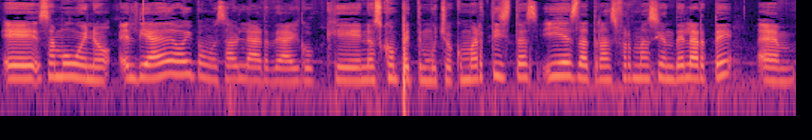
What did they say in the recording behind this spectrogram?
Eh, Samu, bueno, el día de hoy vamos a hablar de algo que nos compete mucho como artistas y es la transformación del arte em,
